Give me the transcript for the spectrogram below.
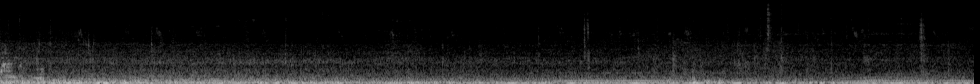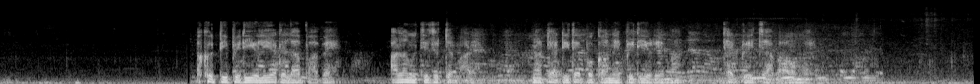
အခုဒီဗီဒီယိုလေးရတလားပါပဲအားလုံးကိုကျေးဇူးတင်ပါတယ်နောက်ထပ်ဒီတက်ပုတ်ကောင်းတဲ့ဗီဒီယိုတွေမှာထပ်တွေ့ကြပါဦးမယ်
